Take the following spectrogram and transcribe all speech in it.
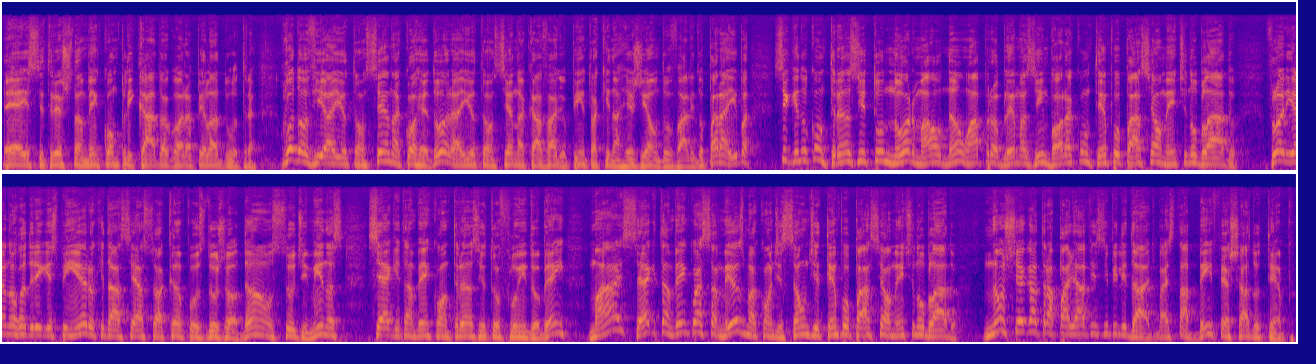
É esse trecho também complicado agora pela Dutra. Rodovia Ailton Senna, corredor Ailton Senna Cavalho Pinto, aqui na região do Vale do Paraíba, seguindo com trânsito normal, não há problemas, embora com tempo parcialmente nublado. Floriano Rodrigues Pinheiro, que dá acesso a Campos do Jordão, sul de Minas, segue também com trânsito fluindo bem, mas segue também com essa mesma condição de tempo parcialmente nublado. Não chega a atrapalhar a visibilidade, mas está bem fechado o tempo.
